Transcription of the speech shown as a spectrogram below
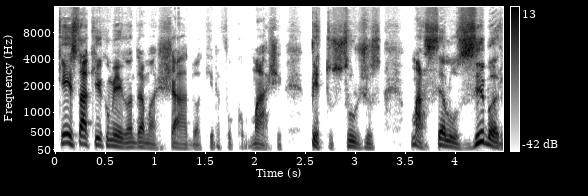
quem está aqui comigo? André Machado, Akira Fukumashi, Peto Surjos, Marcelo Ziber,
